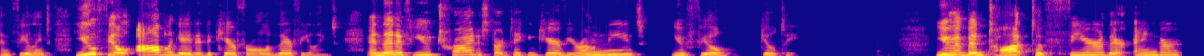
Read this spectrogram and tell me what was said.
and feelings. You feel obligated to care for all of their feelings. And then if you try to start taking care of your own needs, you feel guilty. You have been taught to fear their anger,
